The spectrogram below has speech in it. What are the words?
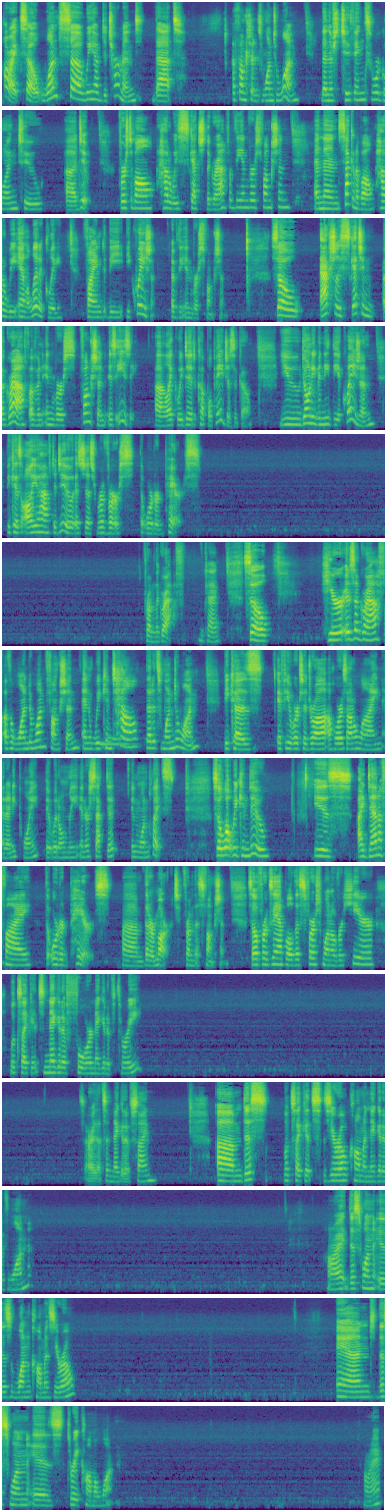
All right, so once uh, we have determined that a function is one-to-one, -one, then there's two things we're going to uh, do. First of all, how do we sketch the graph of the inverse function? And then second of all, how do we analytically find the equation of the inverse function? So actually sketching a graph of an inverse function is easy, uh, like we did a couple pages ago. You don't even need the equation because all you have to do is just reverse the ordered pairs. from the graph. Okay, so here is a graph of a one-to-one -one function, and we can tell that it's one-to-one -one because if you were to draw a horizontal line at any point, it would only intersect it in one place. So what we can do is identify the ordered pairs um, that are marked from this function. So for example, this first one over here looks like it's negative 4, negative 3. Sorry, that's a negative sign. Um, this looks like it's 0, comma, negative 1. All right, this one is 1, comma, 0. And this one is 3, comma, 1. All right.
